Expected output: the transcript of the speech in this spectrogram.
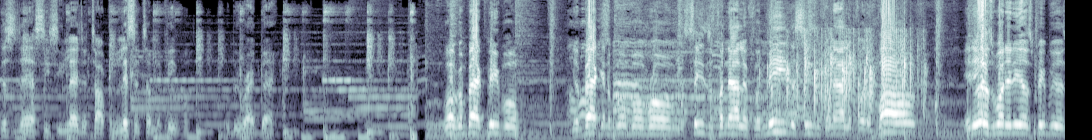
This is the SEC Legend talking. Listen to me, people. We'll be right back. Welcome back, people. You're back in the Boom Boom Room. The season finale for me, the season finale for the Vols. It is what it is, people.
